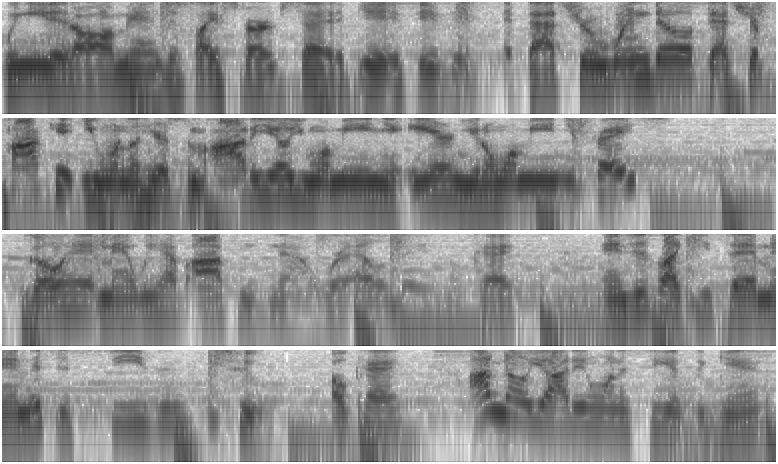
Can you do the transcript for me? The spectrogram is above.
We need it all, man. Just like Skirp said, if you if, if, if that's your window, if that's your pocket, you want to hear some audio, you want me in your ear, and you don't want me in your face, go ahead, man. We have options now. We're elevating, okay? And just like he said, man, this is season two. Okay. I know y'all didn't want to see us again.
